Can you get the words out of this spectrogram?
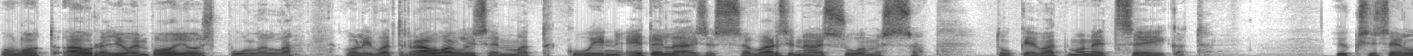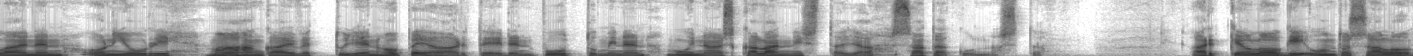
olot Aurajoen pohjoispuolella olivat rauhallisemmat kuin eteläisessä Varsinais-Suomessa, tukevat monet seikat. Yksi sellainen on juuri maahan kaivettujen hopeaarteiden puuttuminen muinaiskalannista ja satakunnasta. Arkeologi Unto Salo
